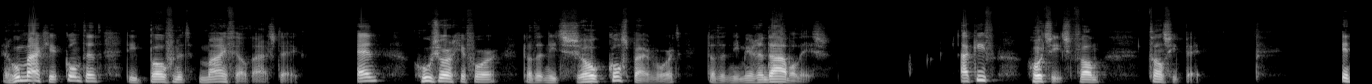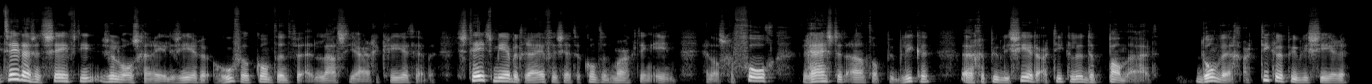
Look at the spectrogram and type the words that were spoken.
En hoe maak je content die boven het maaiveld uitsteekt? En hoe zorg je ervoor dat het niet zo kostbaar wordt dat het niet meer rendabel is? Akif Hotsies van TransIP. In 2017 zullen we ons gaan realiseren hoeveel content we de laatste jaren gecreëerd hebben. Steeds meer bedrijven zetten content marketing in en als gevolg rijst het aantal publieke, uh, gepubliceerde artikelen de pan uit. Domweg artikelen publiceren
